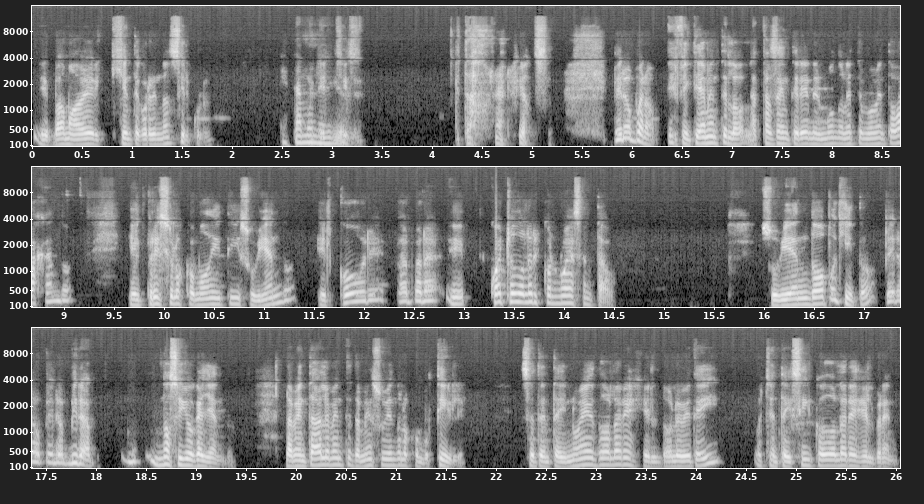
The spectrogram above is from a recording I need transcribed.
Eh, vamos a ver gente corriendo en círculo. Estamos nerviosos. Estamos nerviosos. Pero bueno, efectivamente las tasas de interés en el mundo en este momento bajando, el precio de los commodities subiendo, el cobre, Bárbara, eh, 4 dólares con 9 centavos. Subiendo poquito, pero, pero mira, no siguió cayendo. Lamentablemente también subiendo los combustibles. 79 dólares el WTI 85 dólares el Brent.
